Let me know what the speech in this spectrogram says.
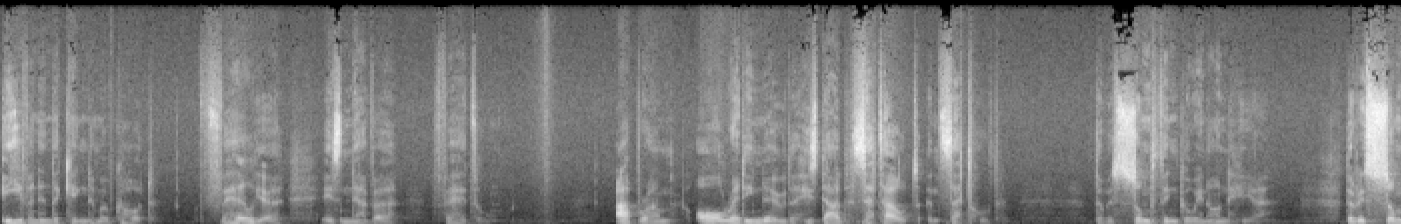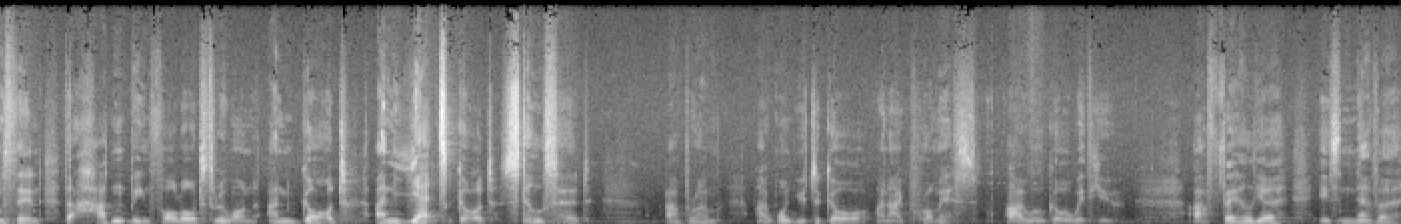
Even in the kingdom of God, failure is never fatal. Abram already knew that his dad set out and settled. There was something going on here. There is something that hadn't been followed through on, and God and yet God still said, Abram, I want you to go, and I promise I will go with you. Our failure is never,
